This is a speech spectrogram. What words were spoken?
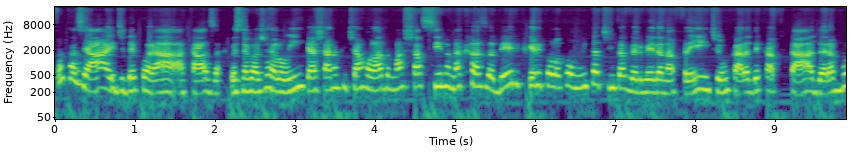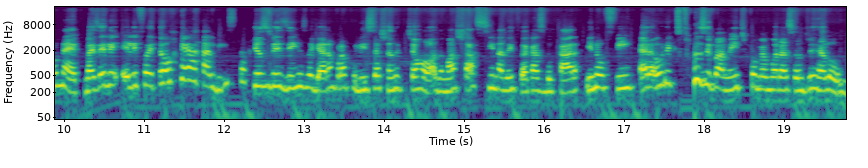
fantasiar e de decorar a casa com esse negócio de Halloween que acharam que tinha rolado uma chacina na casa dele, porque ele colocou muita tinta vermelha na frente, um cara decapitado, era boneco. Mas ele, ele foi tão realista que os vizinhos ligaram para a polícia achando que tinha rolado uma chacina dentro da casa do cara e no fim era única e exclusivamente comemoração de Halloween.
